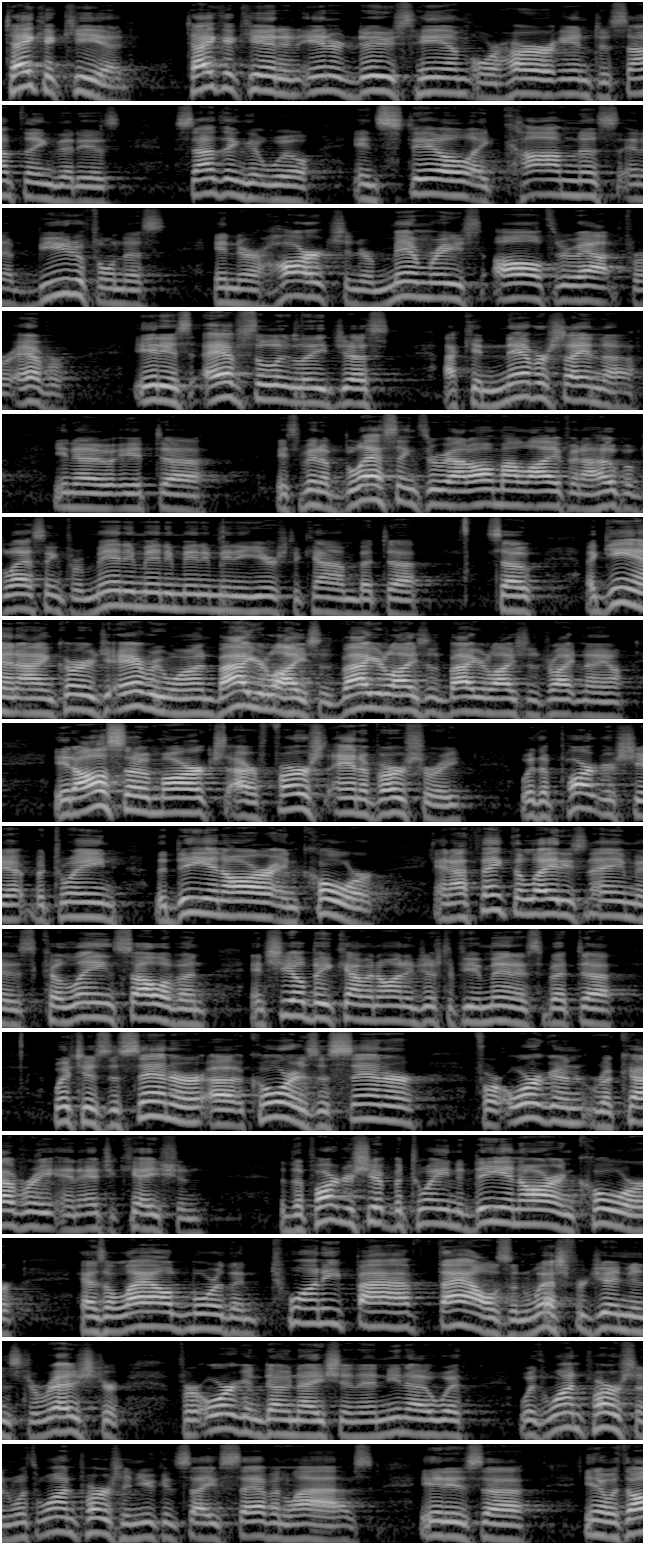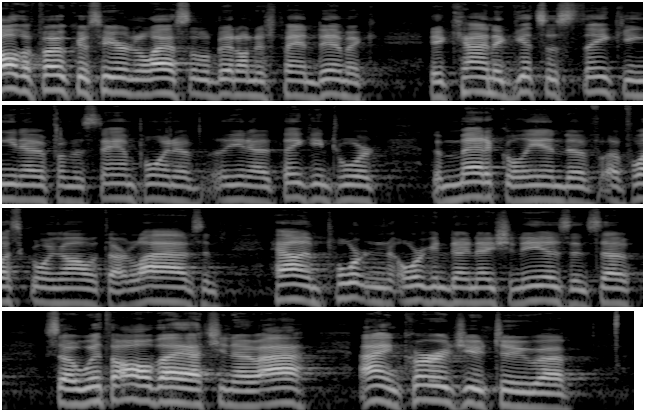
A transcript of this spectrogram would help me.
Take a kid, take a kid and introduce him or her into something that is something that will instill a calmness and a beautifulness in their hearts and their memories all throughout forever. It is absolutely just, I can never say enough. You know, it, uh, it's been a blessing throughout all my life, and I hope a blessing for many, many, many, many years to come. But uh, so, again, I encourage everyone buy your license, buy your license, buy your license right now. It also marks our first anniversary with a partnership between the DNR and CORE. And I think the lady's name is Colleen Sullivan, and she'll be coming on in just a few minutes. But uh, which is the center, uh, CORE is the Center for Organ Recovery and Education. The partnership between the DNR and CORE has allowed more than 25,000 West Virginians to register for organ donation. And you know, with, with one person, with one person, you can save seven lives. It is, uh, you know, with all the focus here in the last little bit on this pandemic, it kind of gets us thinking, you know, from the standpoint of, you know, thinking toward the medical end of, of what's going on with our lives and how important organ donation is. And so, so with all that, you know, I, I encourage you to, uh,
